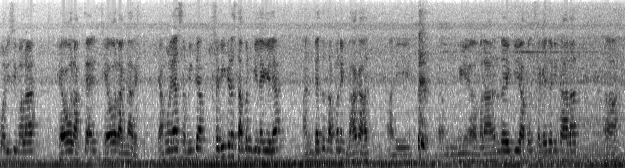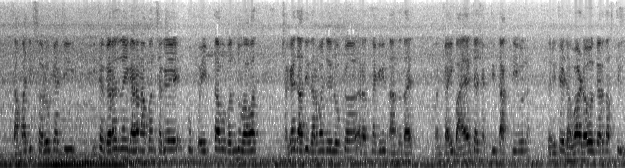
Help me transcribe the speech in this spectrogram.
पॉलिसी मला ठेवावं लागते आणि ठेवावं लागणार आहे. त्यामुळे या समित्या सगळीकडे स्थापन केल्या गेल्या आणि त्याचाच आपण एक भाग आहात. आणि मी मला आनंद आहे की आपण सगळेजण इथं आलात सामाजिक सलोख्याची इथं गरज नाही कारण आपण सगळे खूप एकता व बंधुभावात सगळ्या जाती धर्माचे लोक रत्नागिरीत नांदत आहेत. पण काही बाहेरच्या शक्ती ताकदी येऊन जर इथे ढवळाढवळ करत असतील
